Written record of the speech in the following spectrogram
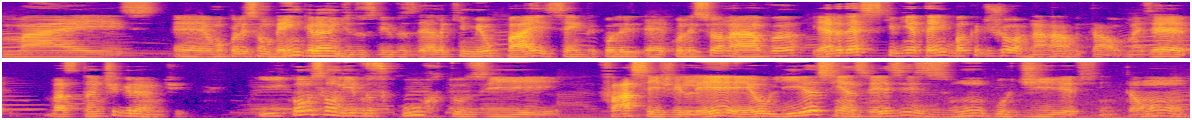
Mas é uma coleção bem grande dos livros dela que meu pai sempre cole é, colecionava. Era dessas que vinha até em banca de jornal e tal, mas é bastante grande. E como são livros curtos e fáceis de ler, eu lia assim às vezes um por dia, assim. Então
